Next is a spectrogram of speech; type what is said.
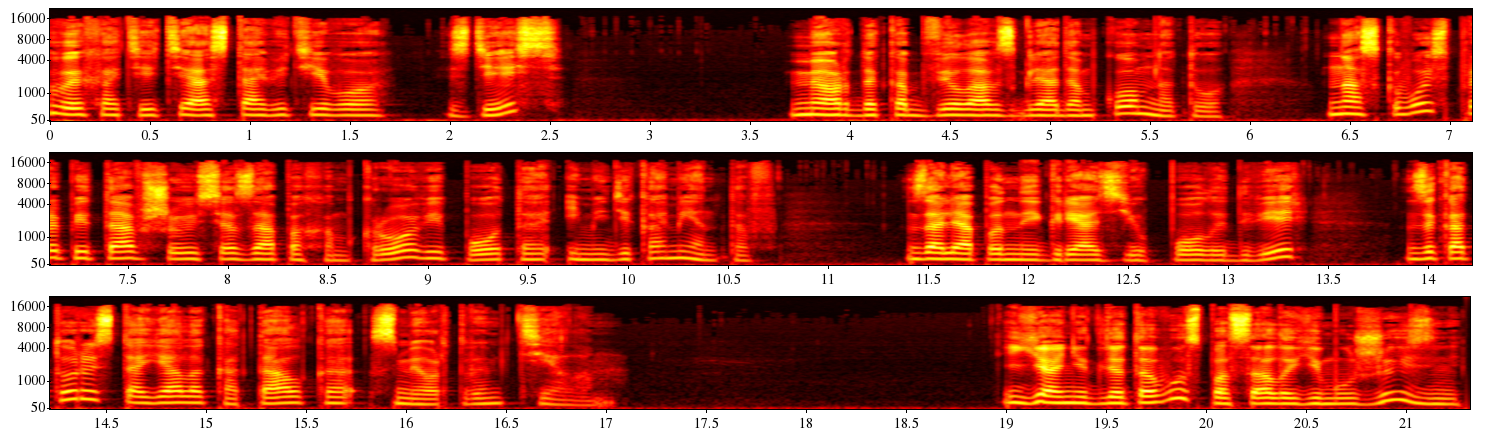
«Вы хотите оставить его здесь?» Мёрдок обвела взглядом комнату, насквозь пропитавшуюся запахом крови, пота и медикаментов, заляпанный грязью пол и дверь, за которой стояла каталка с мертвым телом. «Я не для того спасала ему жизнь,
